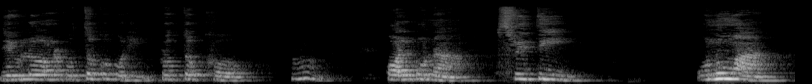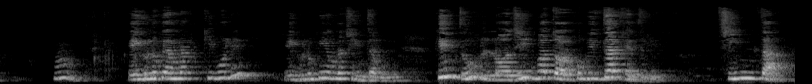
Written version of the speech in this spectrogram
যেগুলো আমরা প্রত্যক্ষ করি, প্রত্যক্ষ, হুম, কল্পনা, স্মৃতি, অনুমান, হুম আমরা কি বলি? এগুলোকেই আমরা চিন্তা বলি। কিন্তু লজিক বা তর্কবিদ্যার ক্ষেত্রে চিন্তা,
